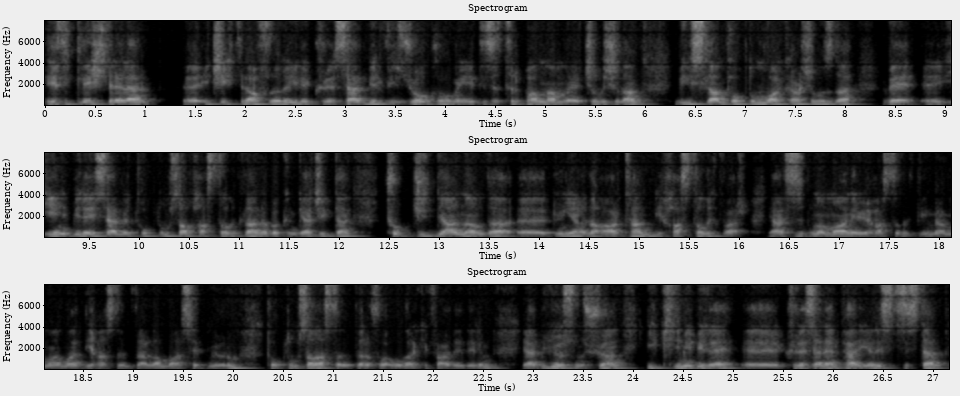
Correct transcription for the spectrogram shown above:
ezikleştirilen, iç ihtilafları ile küresel bir vizyon koruma yetisi tırpanlanmaya çalışılan bir İslam toplumu var karşımızda ve e, yeni bireysel ve toplumsal hastalıklarla bakın gerçekten çok ciddi anlamda e, dünyada artan bir hastalık var. Yani siz buna manevi hastalık deyin. Ben maddi hastalıklardan bahsetmiyorum. Toplumsal hastalıklar olarak ifade edelim. Yani biliyorsunuz şu an iklimi bile küresel emperyalist sistem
